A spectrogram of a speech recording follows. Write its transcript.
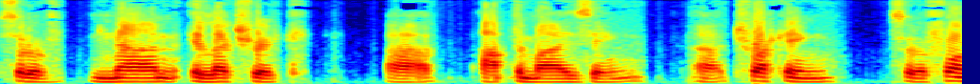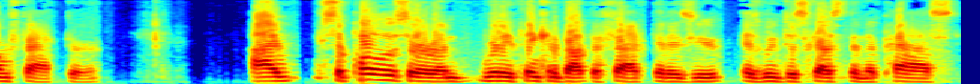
sort of non-electric uh, optimizing uh, trucking sort of form factor. I suppose, or I'm really thinking about the fact that as you as we've discussed in the past,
